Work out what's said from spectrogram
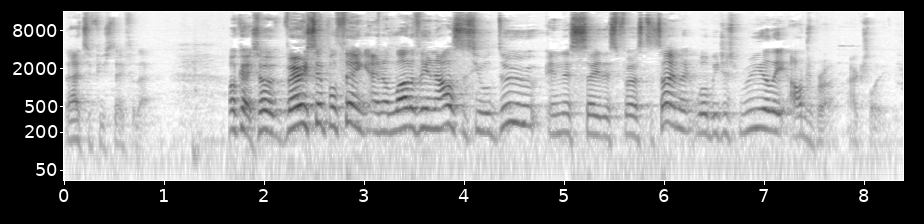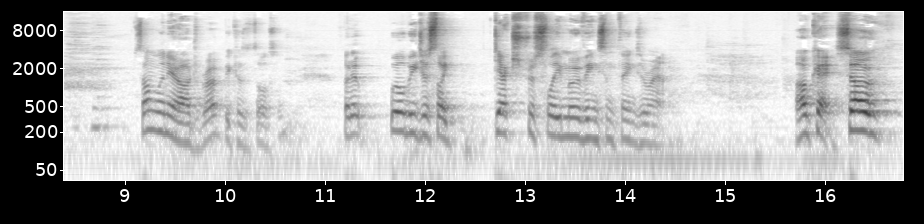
That's if you stay for that. Okay, so very simple thing, and a lot of the analysis you will do in this, say, this first assignment will be just really algebra, actually. Some linear algebra, because it's awesome, but it will be just like dexterously moving some things around. Okay, so,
